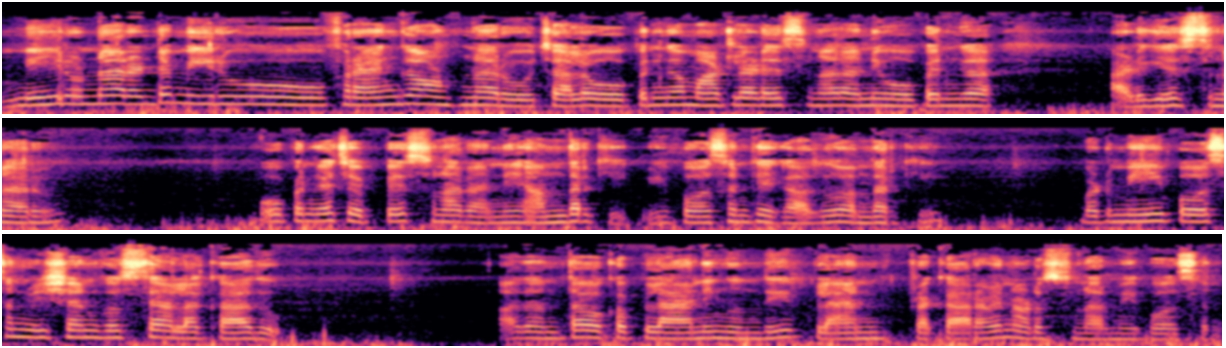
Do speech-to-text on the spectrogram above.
మీరున్నారంటే మీరు ఫ్రాంక్గా ఉంటున్నారు. చాలా ఓపెన్గా మాట్లాడేస్తున్నారు. అన్నీ ఓపెన్గా అడిగేస్తున్నారు. ఓపెన్గా చెప్పేస్తున్నారు అన్నీ అందరికీ. మీ పర్సన్కే కాదు అందరికీ. బట్ మీ పర్సన్ విషయానికి వస్తే అలా కాదు. అదంతా ఒక ప్లానింగ్ ఉంది. ప్లాన్ ప్రకారమే నడుస్తున్నారు మీ పర్సన్.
